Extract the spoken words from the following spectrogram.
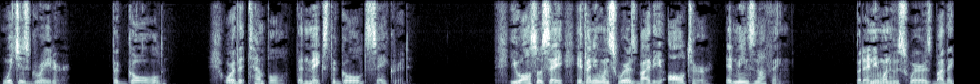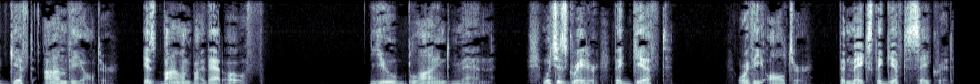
which is greater the gold or the temple that makes the gold sacred? You also say if anyone swears by the altar it means nothing. But anyone who swears by the gift on the altar is bound by that oath. You blind men which is greater the gift or the altar that makes the gift sacred?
